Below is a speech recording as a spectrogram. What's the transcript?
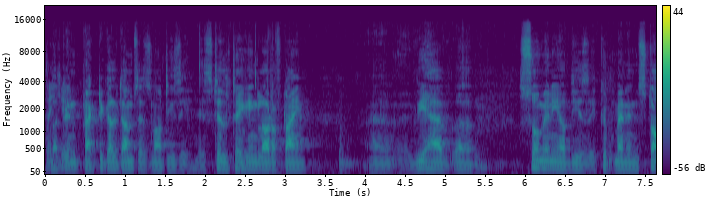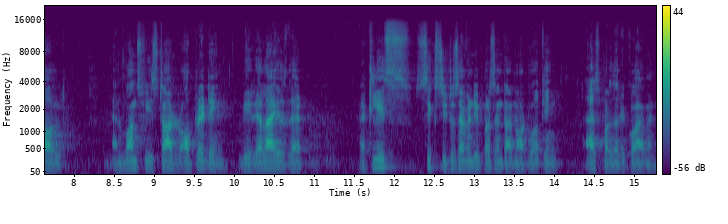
Thank But you. in practical terms, it's not easy. It's still taking a lot of time. Uh, We have um, so many of these equipment installed, and once we start operating, we realize that at least 60 to 70 percent are not working as per the requirement.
